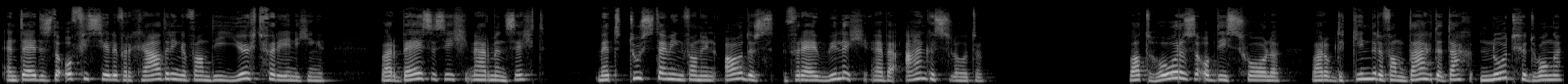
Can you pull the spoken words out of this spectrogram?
en tijdens de officiële vergaderingen van die jeugdverenigingen, waarbij ze zich, naar men zegt, met toestemming van hun ouders vrijwillig hebben aangesloten. Wat horen ze op die scholen waarop de kinderen vandaag de dag noodgedwongen,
